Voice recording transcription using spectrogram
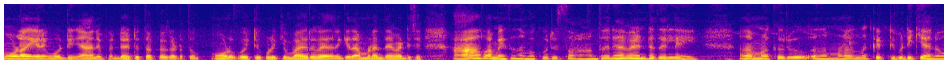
മോളായാലും കൂട്ടി ഞാനിപ്പോൾ എന്റെ അടുത്തൊക്കെ കിടത്തും. മോൾ പോയിട്ട് കുളിക്കും വയറ് വേദനയ്ക്ക് നമ്മളെന്താ വേണ്ടിച്ച്? ആ സമയത്ത് നമുക്കൊരു സാന്ത്വന വേണ്ടതല്ലേ? നമ്മൾക്കൊരു നമ്മളൊന്ന് കെട്ടിപ്പിടിക്കാനോ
